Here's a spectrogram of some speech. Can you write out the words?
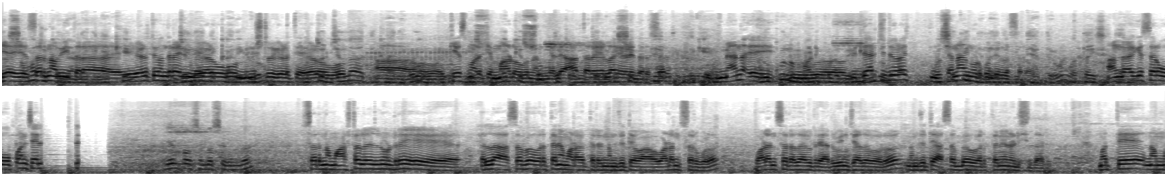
ಏ- ಏ- ಸರ್ ನಾವು ಈ ತರ ಹೇಳ್ತೀವಿ ಅಂದ್ರೆ ನೀವು ಹೇಳೋವು ಮಿನಿಸ್ಟರ್ ಹೇಳ್ತೀವಿ ಹೇಳೋವು ಕೇಸ್ ಮಾಡ್ತೀವಿ ಮಾಡೋದು ನನ್ನ ಮೇಲೆ ಆ ತರ ಎಲ್ಲ ಹೇಳಿದ್ದಾರೆ ಸರ್. ಮ್ಯಾನ ವಿದ್ಯಾರ್ಥಿಗಳ ಚೆನ್ನಾಗಿ ನೋಡ್ಕೊಂಡಿಲ್ಲ ಸರ್ ಹಂಗಾಗಿ ಸರ್ ಓಪನ್ ಚಾಲಿ ಏನಪ್ಪ ಸಮಸ್ಯೆ ಸರ್, ನಮ್ಮ ಹಾಸ್ಟೆಲಲ್ಲಿ ನೋಡಿರಿ, ಎಲ್ಲ ಅಸಭ್ಯ ವರ್ತನೆ ಮಾಡತ್ತಾರೆ ನಮ್ಮ ಜೊತೆ ವಾರ್ಡನ್ ಸರ್ಗಳು ವಾರ್ಡನ್ ಸರ್ ಅದಲ್ರಿ, ಅರವಿಂದ್ ಜಾಧವ್ ಅವರು ನಮ್ಮ ಜೊತೆ ಅಸಭ್ಯ ವರ್ತನೆ ನಡೆಸಿದ್ದಾರೆ. ಮತ್ತು ನಮ್ಮ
